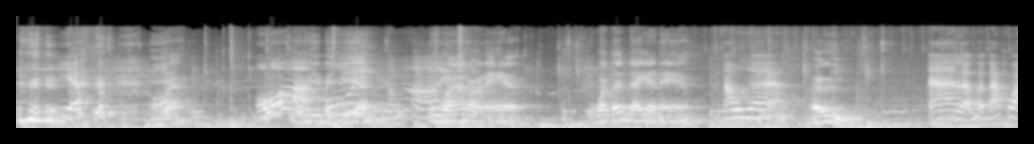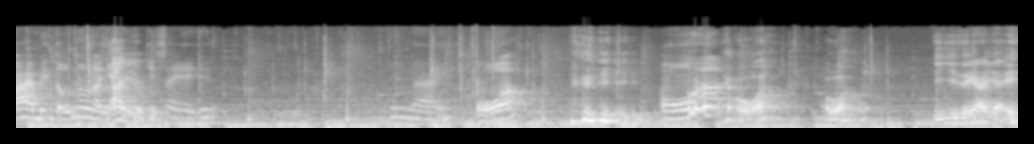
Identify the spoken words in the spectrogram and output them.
Gì vậy? Gì Ủa? Vậy Ủa Ui, bị gì ui, vậy? Ngẫm rồi. tôi qua rồi nè. tôi qua tới đây rồi nè. Đâu ghê à? Ừ. À là phải bắt qua hai bên tưởng đâu là nhảy vậy? chiếc xe chứ. Cái này. Ủa? Ủa? Ủa? Ủa? Chuyện gì xảy ra vậy?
